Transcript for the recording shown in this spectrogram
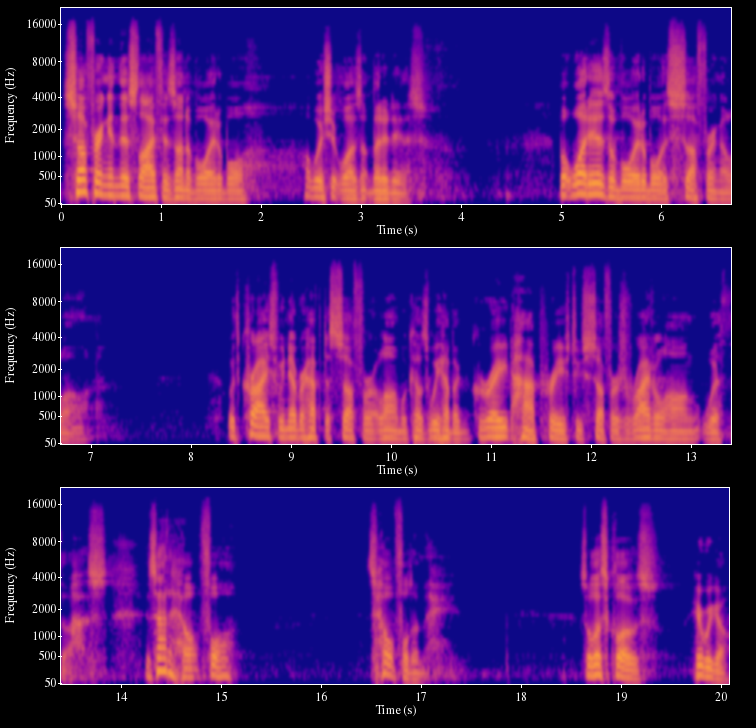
Suffering in this life is unavoidable. I wish it wasn't, but it is. But what is avoidable is suffering alone. With Christ, we never have to suffer alone because we have a great high priest who suffers right along with us. Is that helpful? It's helpful to me. So let's close. Here we go.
